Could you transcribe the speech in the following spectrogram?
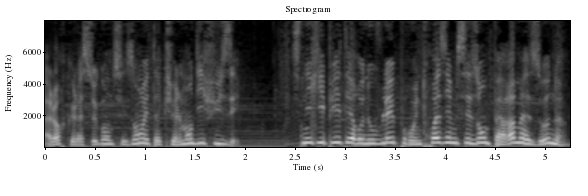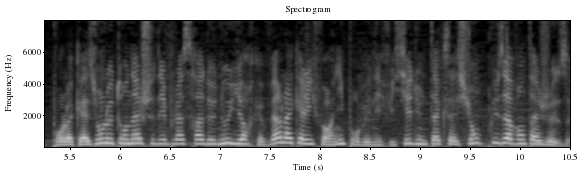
alors que la seconde saison est actuellement diffusée. Sneaky Pete est renouvelé pour une troisième saison par Amazon. Pour l'occasion, le tournage se déplacera de New York vers la Californie pour bénéficier d'une taxation plus avantageuse.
